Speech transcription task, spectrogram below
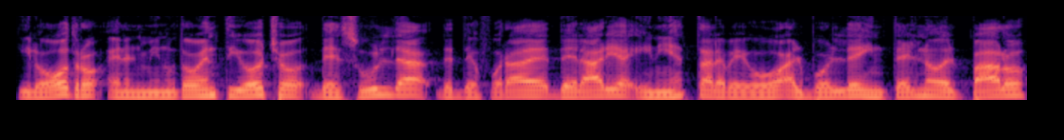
Y lo otro, en el minuto 28, de zurda, desde fuera del área, Iniesta le pegó al borde interno del palo,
